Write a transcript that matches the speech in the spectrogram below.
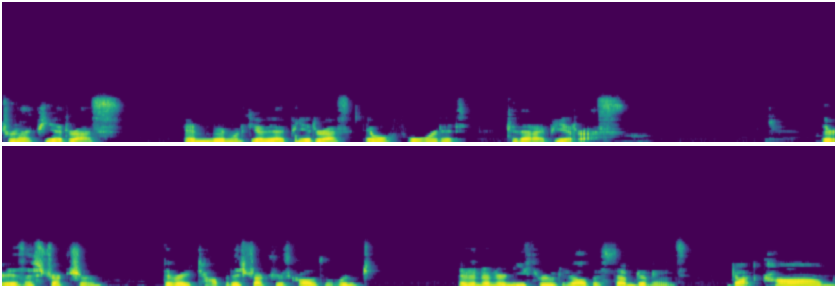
to an IP address, and then once you have the IP address, it will forward it to that IP address. There is a structure. The very top of the structure is called root, and then underneath root is all the subdomains .com,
